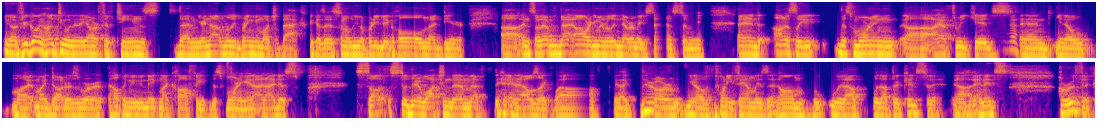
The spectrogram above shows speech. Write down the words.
You know, if you're going hunting with AR-15s, then you're not really bringing much back because it's going to leave a pretty big hole in that deer. Uh, and so that that argument really never made sense to me. And honestly, this morning uh, I have three kids, and you know, my my daughters were helping me make my coffee this morning, and, and I just saw, stood there watching them, and I was like, wow, like there are you know 20 families at home without without their kids today, uh, and it's horrific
